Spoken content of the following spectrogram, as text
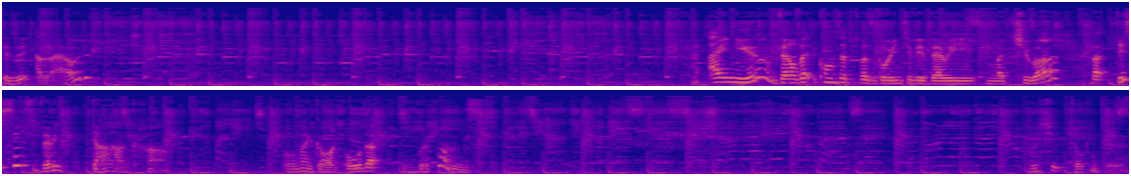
Is it allowed? I knew Velvet Concept was going to be very mature, but this seems very dark, huh? Oh my god, all the weapons. Who is she talking to?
